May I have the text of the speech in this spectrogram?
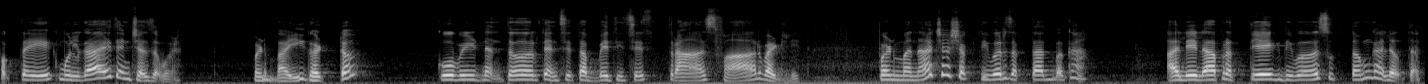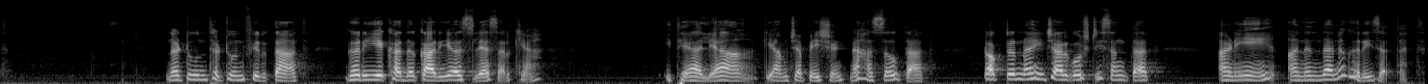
फक्त एक मुलगा आहे त्यांच्याजवळ. पण बाई घट्ट. कोविडनंतर त्यांचे तब्येतीचे त्रास फार वाढलेत. पण मनाच्या शक्तीवर जगतात बघा. आलेला प्रत्येक दिवस उत्तम घालवतात. नटून थटून फिरतात. घरी एखादं कार्य असल्यासारख्या. इथे आल्या की आमच्या पेशंटना हसवतात. डॉक्टरनाही चार गोष्टी सांगतात. आणि आनंदानं घरी जातात.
